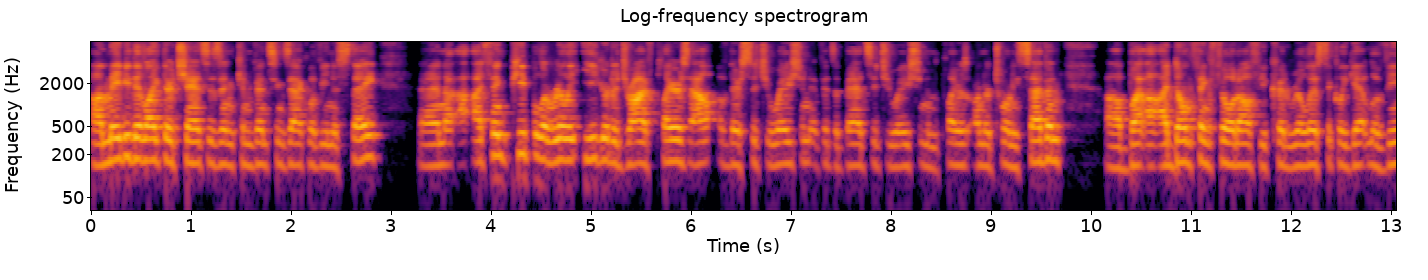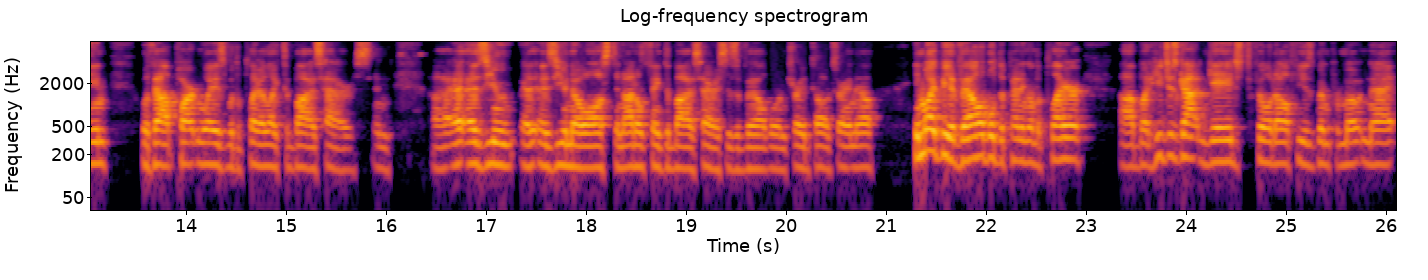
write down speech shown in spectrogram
uh, maybe they like their chances in convincing Zach LaVine to stay. And I, I think people are really eager to drive players out of their situation if it's a bad situation and the player's under 27. Uh, but I I don't think Philadelphia could realistically get LaVine without parting ways with a player like Tobias Harris. And uh, as you as you know, Austin, I don't think Tobias Harris is available in trade talks right now. He might be available depending on the player, uh, but he just got engaged. Philadelphia has been promoting that.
